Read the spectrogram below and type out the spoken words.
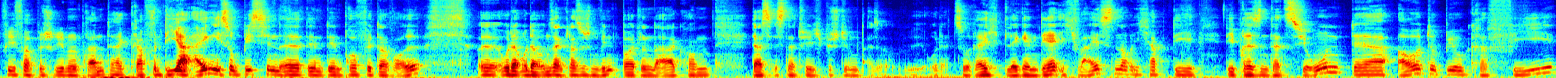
vielfach beschriebenen Brandteigkrapfen, die ja eigentlich so ein bisschen äh, den, den Profiterol äh, oder, oder unseren klassischen Windbeutel nahe kommen. Das ist natürlich bestimmt, also oder zu Recht legendär. Ich weiß noch, ich habe die, die Präsentation der Autobiografie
